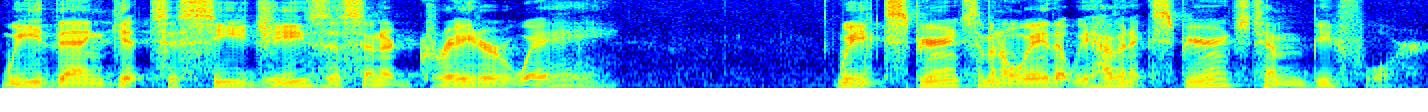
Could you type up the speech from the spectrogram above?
we then get to see Jesus in a greater way. We experience him in a way that we haven't experienced him before.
